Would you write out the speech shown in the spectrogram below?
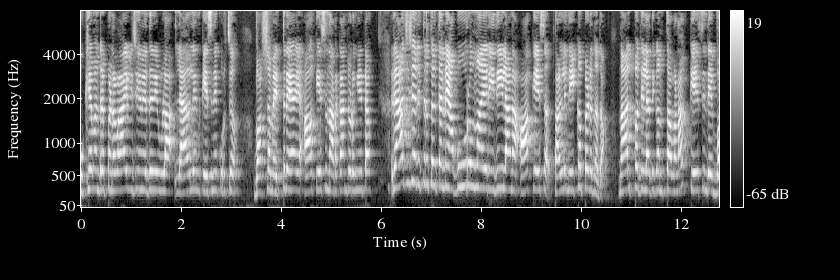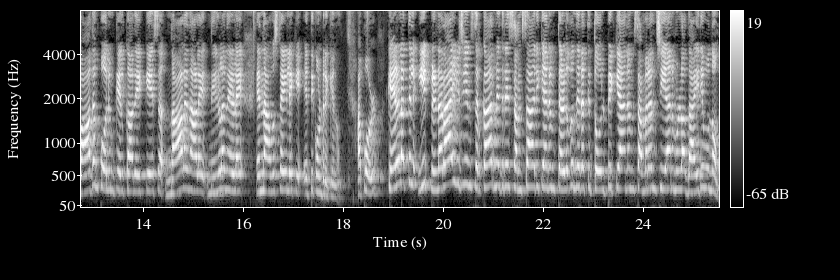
മുഖ്യമന്ത്രി പിണറായി വിജയനെതിരെയുള്ള ലാവ്ലിൻ കേസിനെ കുറിച്ച് വർഷം എത്രയായി ആ കേസ് നടക്കാൻ തുടങ്ങിയിട്ട്? രാജ്യചരിത്രത്തിൽ തന്നെ അപൂർവമായ രീതിയിലാണ് ആ കേസ് തള്ളി നീക്കപ്പെടുന്നത്. നാൽപ്പതിലധികം തവണ കേസിന്റെ വാദം പോലും കേൾക്കാതെ കേസ് നാളെ നാളെ നീളനീളെ നീളെ എന്ന അവസ്ഥയിലേക്ക് എത്തിക്കൊണ്ടിരിക്കുന്നു. അപ്പോൾ കേരളത്തിൽ ഈ പിണറായി വിജയൻ സർക്കാരിനെതിരെ സംസാരിക്കാനും തെളിവ് നിരത്തി തോൽപ്പിക്കാനും സമരം ചെയ്യാനുമുള്ള ധൈര്യമൊന്നും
